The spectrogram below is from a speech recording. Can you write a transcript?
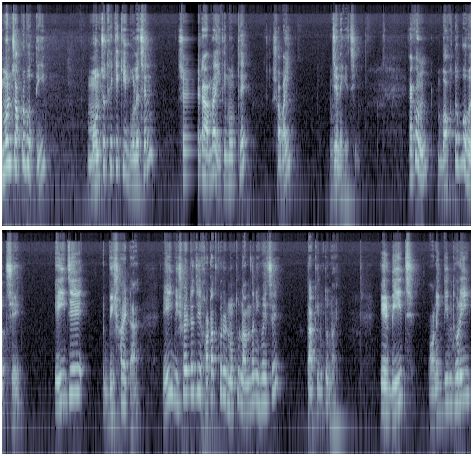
ইমন চক্রবর্তী মঞ্চ থেকে কি বলেছেন সেটা আমরা ইতিমধ্যে সবাই জেনে গেছি। এখন বক্তব্য হচ্ছে এই যে বিষয়টা, এই বিষয়টা যে হঠাৎ করে নতুন আমদানি হয়েছে তা কিন্তু নয়। এর বীজ অনেক দিন ধরেই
